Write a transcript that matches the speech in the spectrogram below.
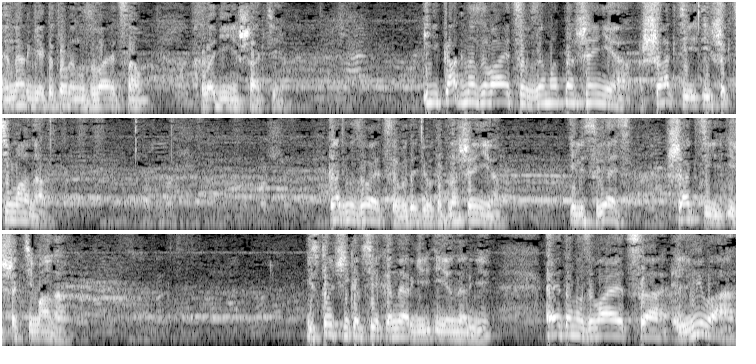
энергия, которая называется хладини шакти. И как называется взаимоотношение Шакти и Шактимана? Как называются вот эти вот отношения или связь Шакти и Шактимана? Источника всех энергий и энергии. Это называется лила.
